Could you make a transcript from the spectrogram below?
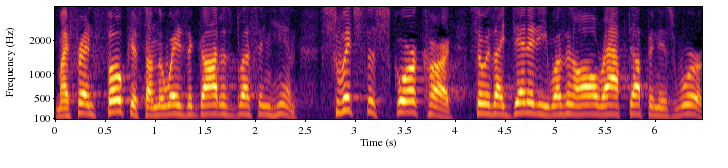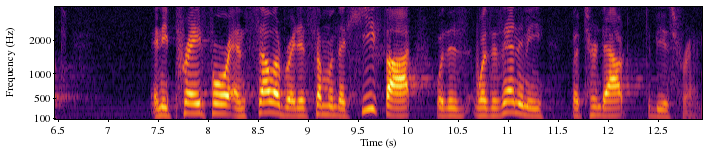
My friend focused on the ways that God was blessing him, switched the scorecard so his identity wasn't all wrapped up in his work. And he prayed for and celebrated someone that he thought was his, was his enemy, but turned out to be his friend.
